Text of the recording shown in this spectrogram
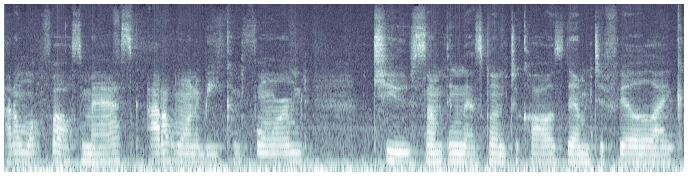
I don't want false mask. I don't want to be conformed to something that's going to cause them to feel like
